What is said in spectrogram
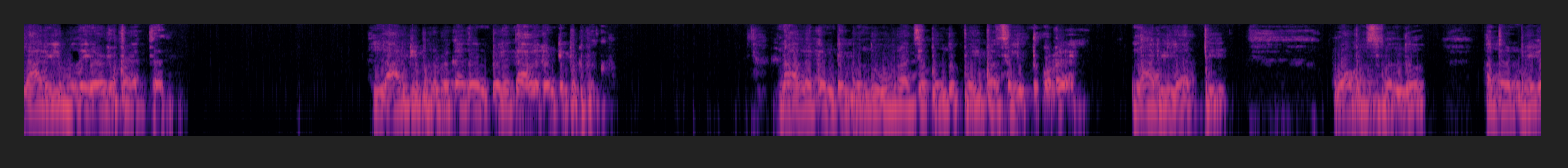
ಲಾರಿಲಿ ಬಂದ್ರೆ ಎರಡು ರೂಪಾಯಿ ಆಗ್ತದೆ. ಲಾರಿಗೆ ಬರಬೇಕಾದ್ರೆ ಬೆಲೆ ನಾಲ್ಕು ಗಂಟೆ ಬಿಡ್ಬೇಕು. ನಾಲ್ಕು ಗಂಟೆಗೆ ಬಂದು ಊರಾಚೆ ಬಂದು ಬೈಪಾಸ್ ಅಲ್ಲಿ ಇತ್ತುಕೊಂಡ್ರೆ ಲಾರಿಲಿ ಹತ್ತಿ ವಾಪಸ್ ಬಂದು ಅದ್ರ ಬೇಗ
